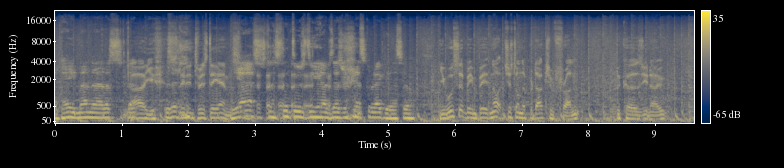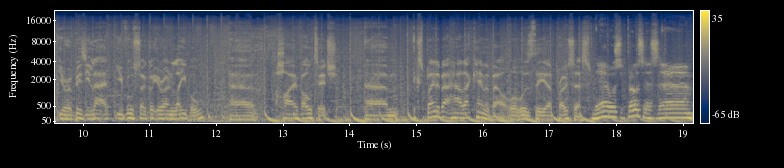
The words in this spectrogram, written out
Like, hey man, uh, let's. let- Oh, you let's- slid into his DMs. Yes, let's into his DMs. That's, that's correct. Yeah. So You've also been bit not just on the production front, because you know you're a busy lad. You've also got your own label, uh, High Voltage. Um, explain about how that came about. What was the uh, process? yeah, it was the process. Um,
